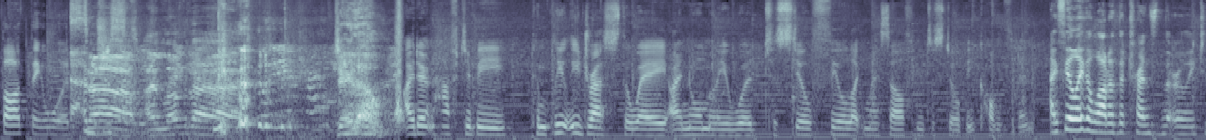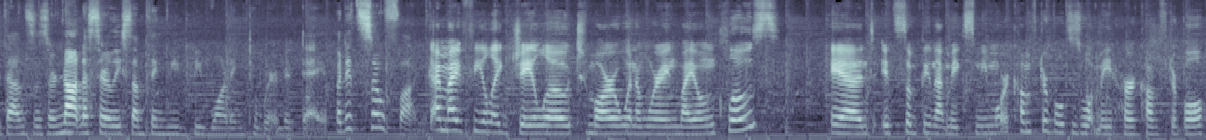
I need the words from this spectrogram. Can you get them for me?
thought they would. Stop. I love that. J-Lo! I don't have to be completely dressed the way I normally would to still feel like myself and to still be confident. I feel like a lot of the trends in the early 2000s are not necessarily something we'd be wanting to wear today, but it's so fun. I might feel like J-Lo tomorrow when I'm wearing my own clothes and it's something that makes me more comfortable. This is what made her comfortable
